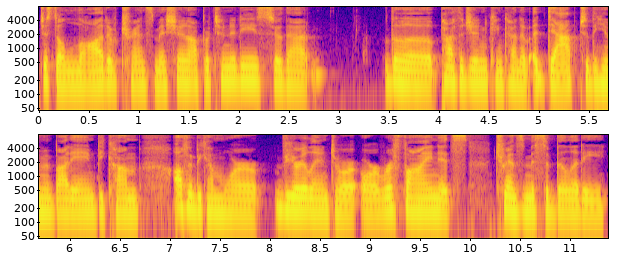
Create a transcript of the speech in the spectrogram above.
just a lot of transmission opportunities so that the pathogen can kind of adapt to the human body and become often become more virulent or, or refine its transmissibility.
